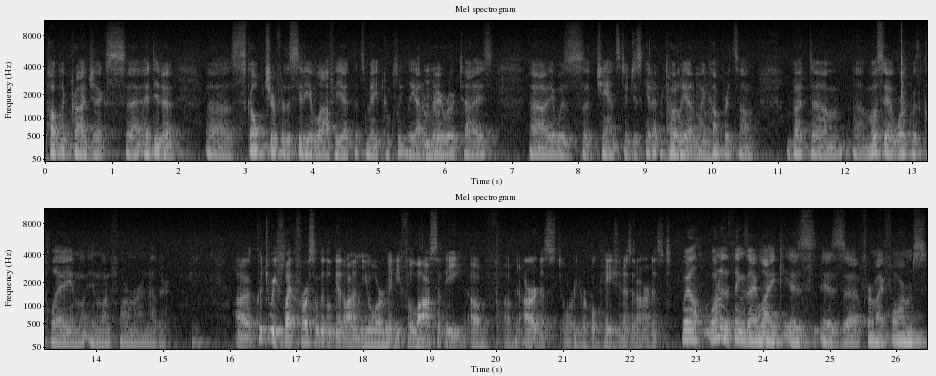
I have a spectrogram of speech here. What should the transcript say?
public projects. Uh, I did a, uh sculpture for the city of Lafayette that's made completely out of Mhm. railroad ties. Uh, it was a chance to just get totally out of my Mhm. comfort zone. But um, uh, mostly I work with clay in, one- in one form or another. Uh, Could you reflect for us a little bit on your maybe philosophy of, of an artist or your vocation as an artist? Well, one of the things I like is, is uh, for my forms,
